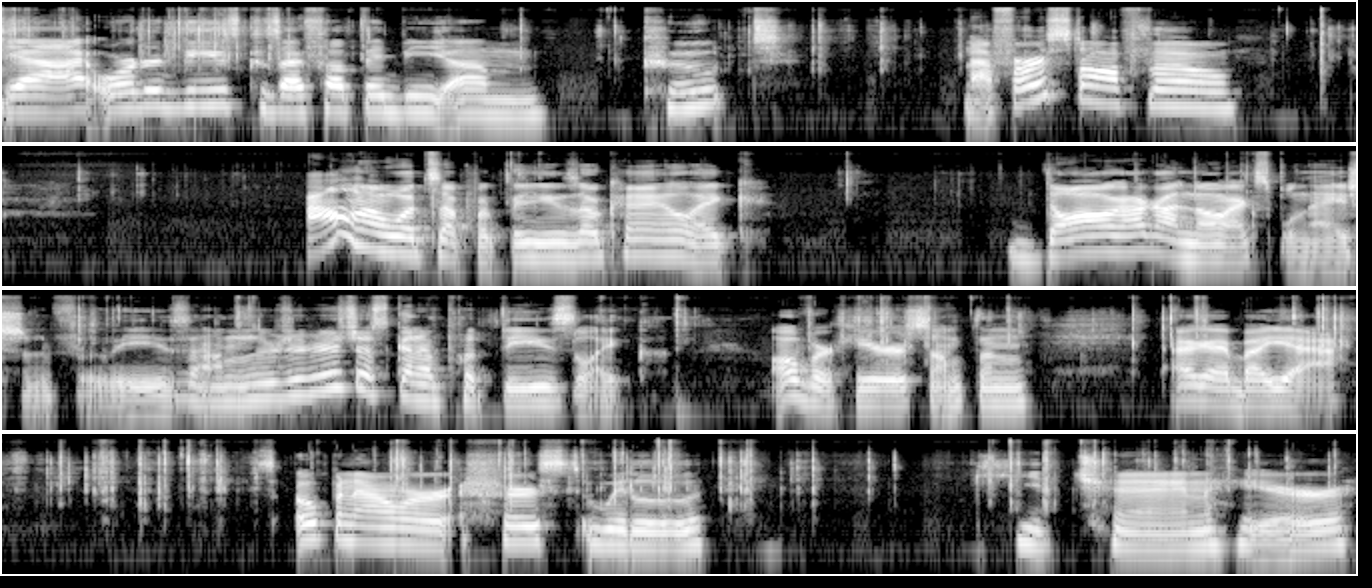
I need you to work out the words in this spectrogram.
yeah, I ordered these because I thought they'd be um coot. Now, first off, though, I don't know what's up with these, okay? Like, dog, I got no explanation for these. Um, they're just gonna put these, like, over here or something. Okay, but yeah. Let's open our first little keychain here.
